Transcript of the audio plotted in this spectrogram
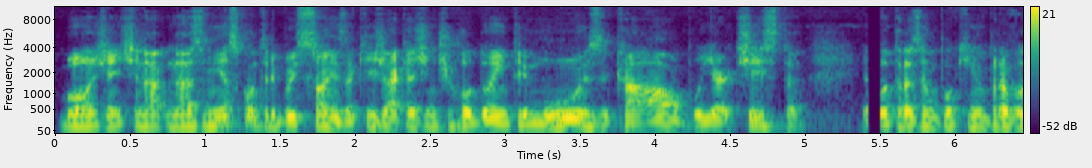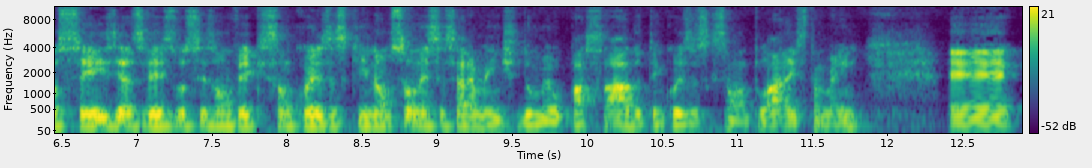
Bom, gente, na- nas minhas contribuições aqui, já que a gente rodou entre música, álbum e artista, eu vou trazer um pouquinho para vocês e às vezes vocês vão ver que são coisas que não são necessariamente do meu passado, tem coisas que são atuais também. É,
